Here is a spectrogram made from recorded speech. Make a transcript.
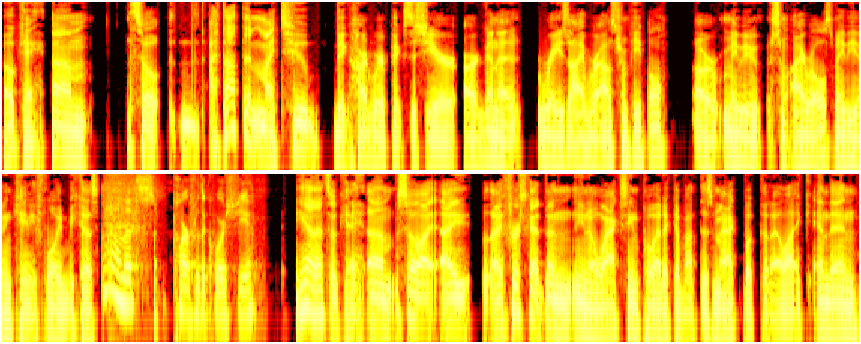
Okay. Um, so I thought that my two big hardware picks this year are going to raise eyebrows from people or maybe some eye rolls, maybe even Katie Floyd, because well, that's par for the course for you. Yeah, that's okay. Um, so I, I, I first got done, you know, waxing poetic about this MacBook that I like. And then,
